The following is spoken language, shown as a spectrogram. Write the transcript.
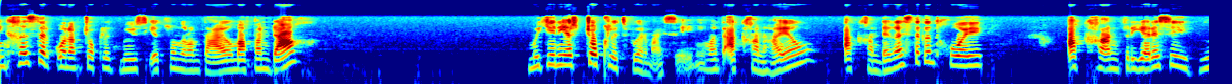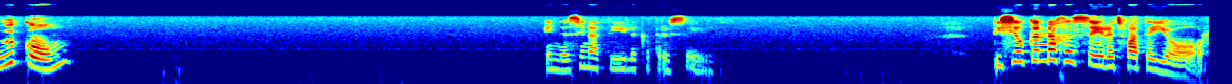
En gister kon ek chocolate mousse eet sonder om te huil, maar vandag moet jy nie eers chocolate voor my sê nie, want ek gaan huil, ek gaan dinge stukkend gooi. Ek gaan vir die Here sê, "Hoekom?" En dis 'n natuurlike proses. Die sielkundige sê dit vat 'n jaar.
